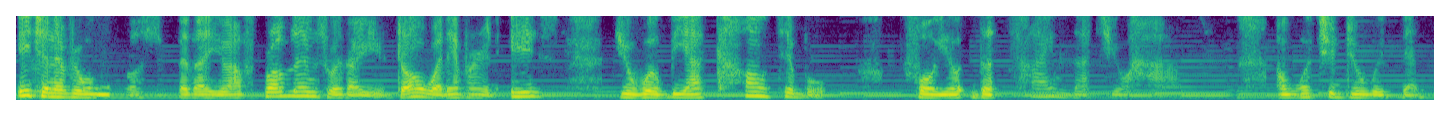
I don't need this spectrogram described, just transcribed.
Each and every one of us, whether you have problems, whether you don't, whatever it is, you will be accountable for your the time that you have and what you do with them.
